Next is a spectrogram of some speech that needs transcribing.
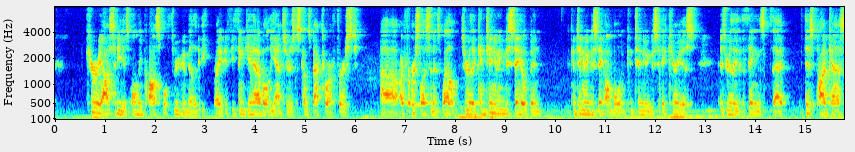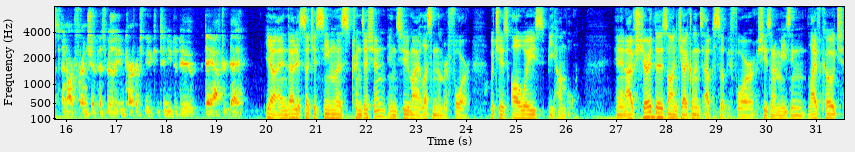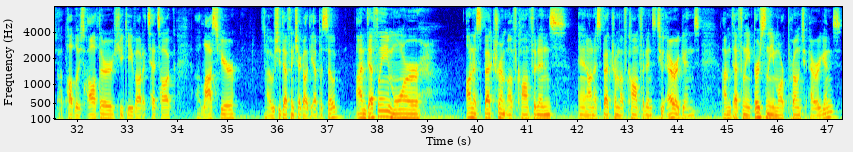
curiosity is only possible through humility, right? If you think you have all the answers, this comes back to our first uh, our first lesson as well. It's really continuing to stay open, continuing to stay humble, and continuing to stay curious is really the things that this podcast and our friendship has really encouraged me to continue to do day after day. Yeah, and that is such a seamless transition into my lesson number four, which is always be humble. And I've shared this on Jacqueline's episode before. She's an amazing life coach, a published author. She gave out a TED talk uh, last year. Uh, we should definitely check out the episode. I'm definitely more on a spectrum of confidence and on a spectrum of confidence to arrogance. I'm definitely personally more prone to arrogance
